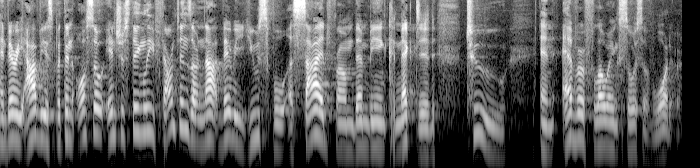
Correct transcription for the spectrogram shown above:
and very obvious. But then also, interestingly, fountains are not very useful aside from them being connected to an ever flowing source of water.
